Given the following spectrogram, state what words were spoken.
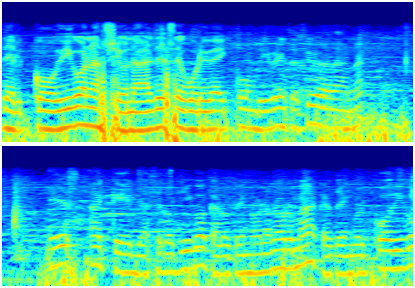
del Código Nacional de Seguridad y Convivencia Ciudadana es aquel, ya se lo digo, acá lo tengo la norma, acá tengo el código,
